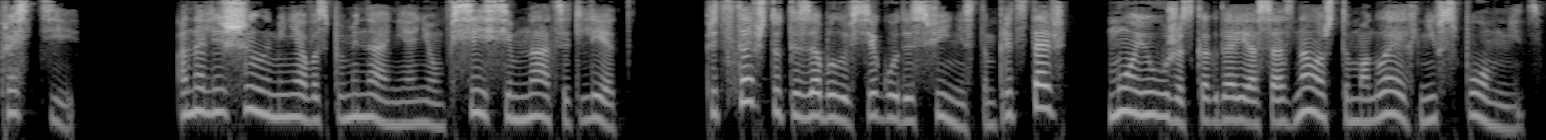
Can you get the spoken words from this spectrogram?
прости. Она лишила меня воспоминаний о нем все семнадцать лет. Представь, что ты забыла все годы с Финистом. Представь мой ужас, когда я осознала, что могла их не вспомнить.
